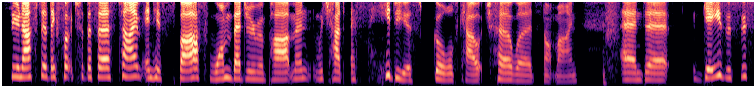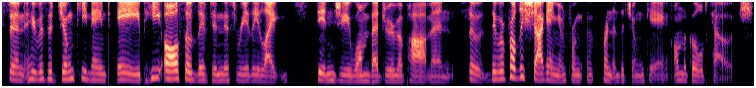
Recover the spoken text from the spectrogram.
Soon after, they fucked for the first time in his sparse one bedroom apartment, which had a hideous gold couch. Her words, not mine. and uh, Gay's assistant, who was a junkie named Abe, he also lived in this really like stingy one bedroom apartment. So they were probably shagging in front, in front of the junkie on the gold couch.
